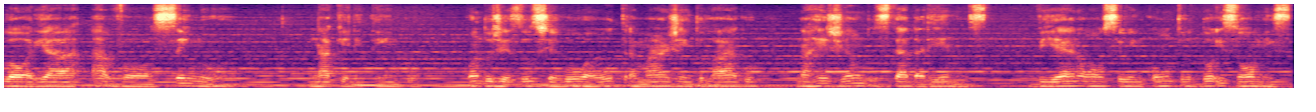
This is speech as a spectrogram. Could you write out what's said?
Glória a vós, Senhor. Naquele tempo, quando Jesus chegou à outra margem do lago, na região dos Gadarenos, vieram ao seu encontro dois homens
